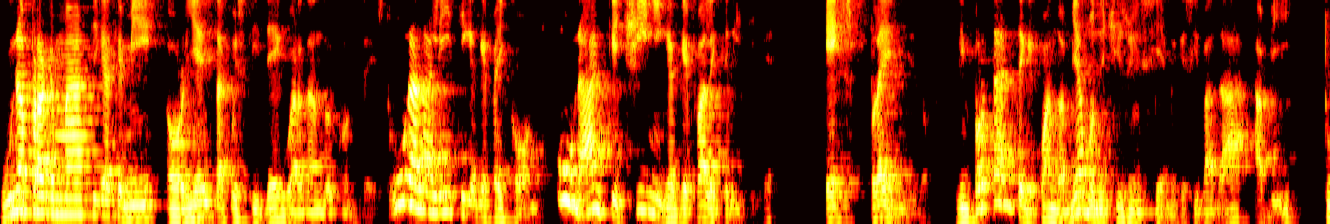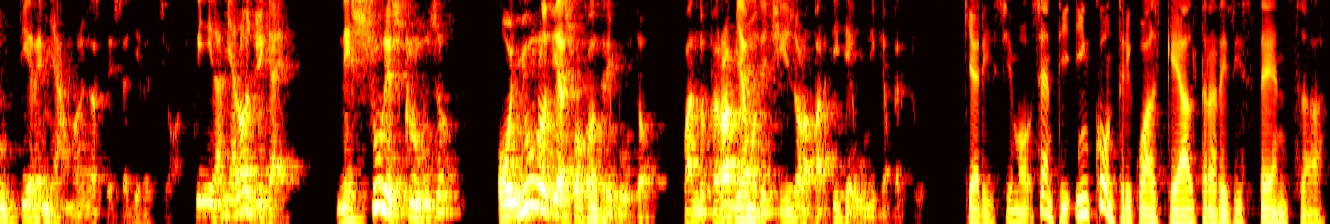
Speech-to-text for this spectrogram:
una pragmatica che mi orienta queste idee guardando il contesto, una analitica che fa i conti, una anche cinica che fa le critiche. È splendido. L'importante è che quando abbiamo deciso insieme che si va da A a B, tutti remiamo nella stessa direzione. Quindi la mia logica è nessuno escluso, ognuno dia il suo contributo, quando però abbiamo deciso la partita è unica per tutti. Chiarissimo. Senti, incontri qualche altra resistenza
